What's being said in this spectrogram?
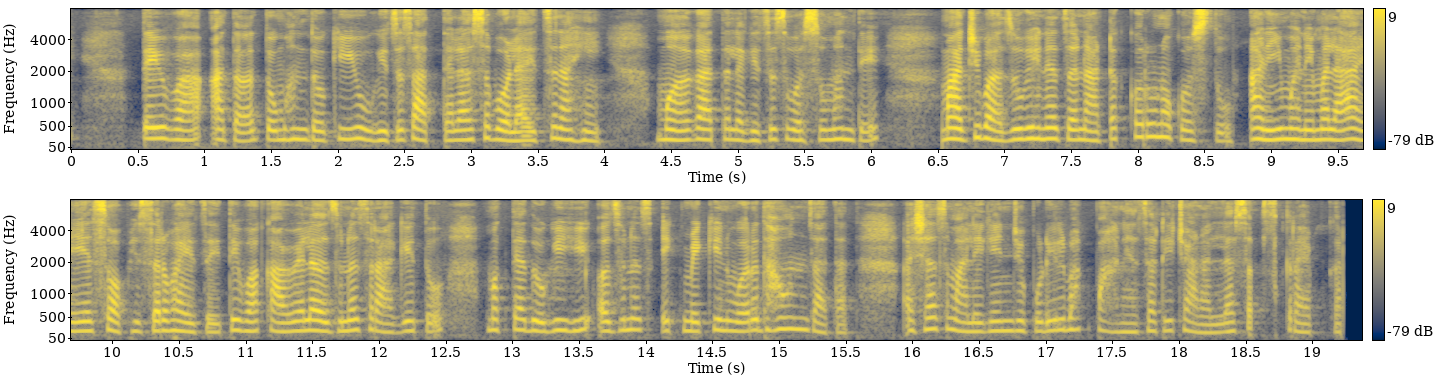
तेव्हा आता तो म्हणतो की योगीचं आत्याला असं बोलायचं नाही. मग आता लगेचच वसू म्हणते माझी बाजू घेण्याचं नाटक करू नकोस तू. आणि म्हणे मला आय एस ऑफिसर व्हायचंय. तेव्हा काव्याला अजूनच राग येतो मग त्या दोघीही अजूनच एकमेकींवर धावून जातात. अशाच मालिकेंचे पुढील भाग पाहण्यासाठी चॅनलला सबस्क्राईब करा.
